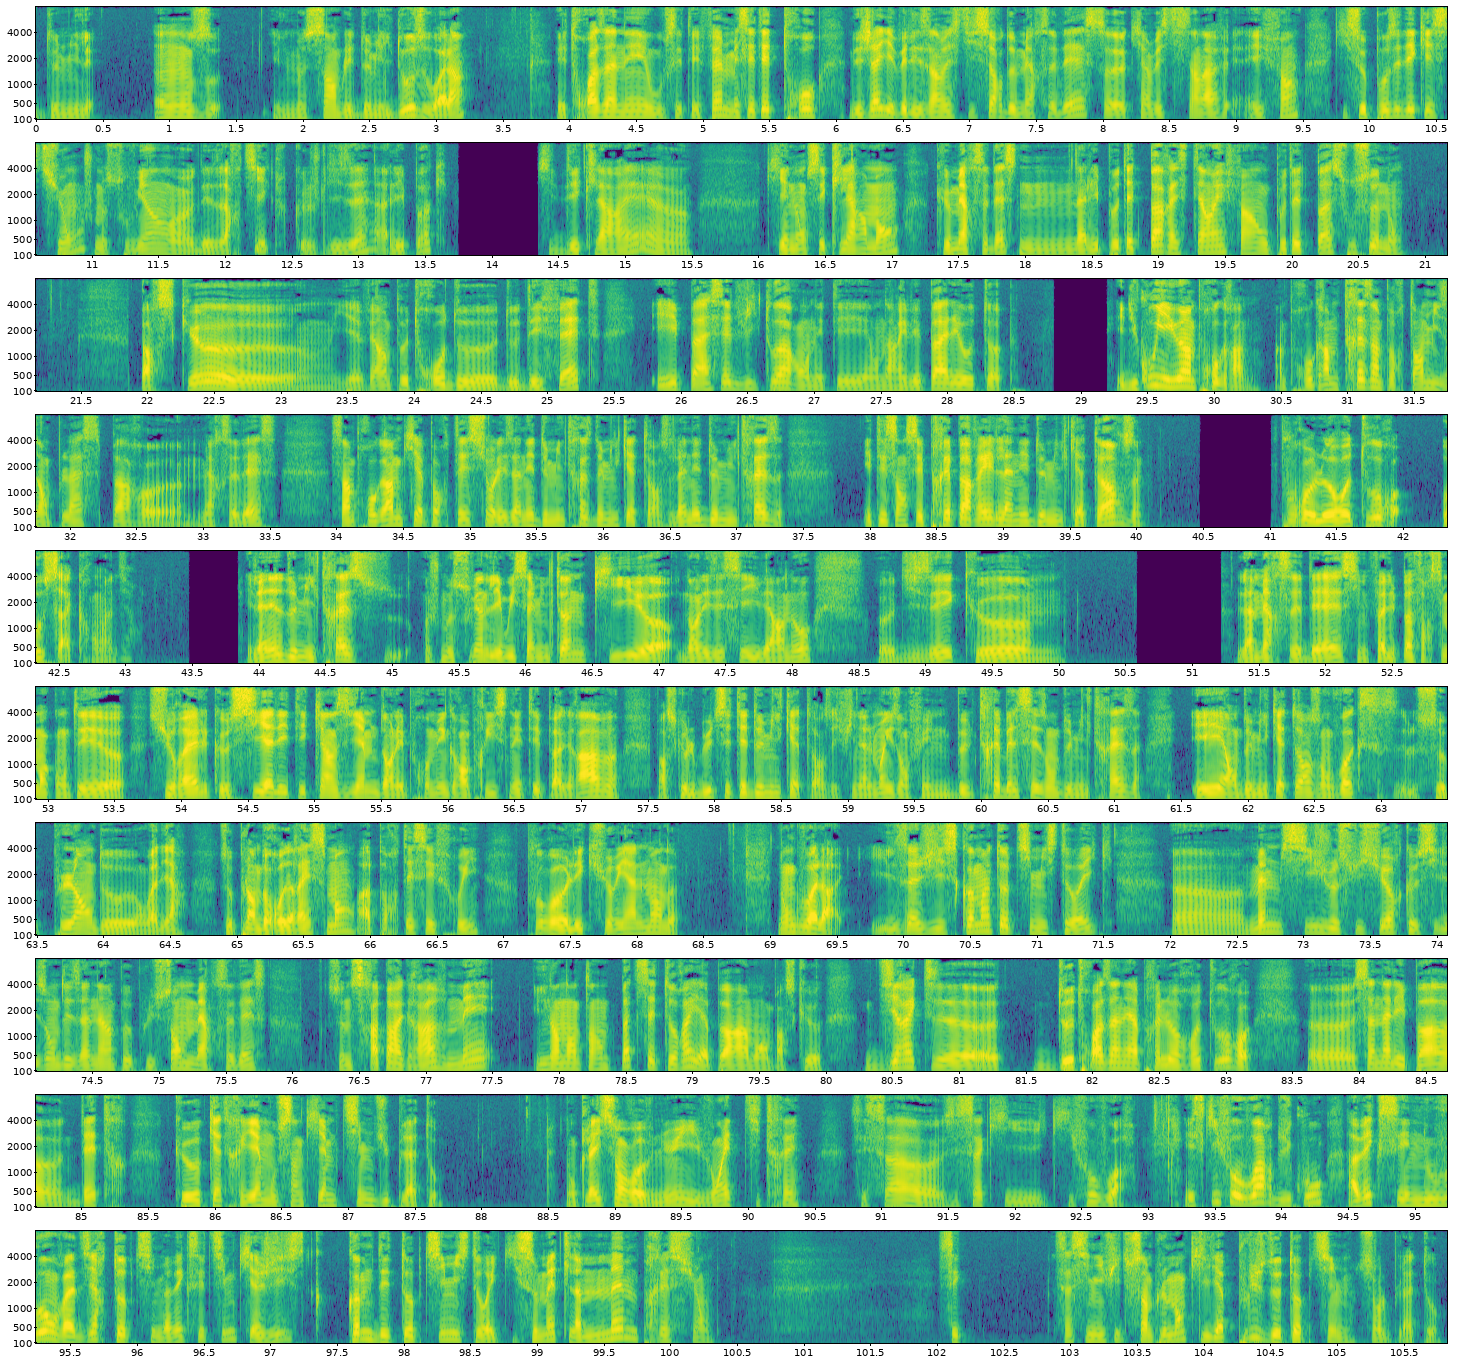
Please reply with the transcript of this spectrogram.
2011, il me semble, et 2012, voilà. Les trois années où c'était faible, mais c'était trop. Déjà, il y avait les investisseurs de Mercedes euh, qui investissaient la F1, qui se posaient des questions. Je me souviens euh, des articles que je lisais à l'époque, qui déclaraient, euh, qui énonçaient clairement que Mercedes n'allait peut-être pas rester en F1, ou peut-être pas sous ce nom parce que il y avait un peu trop de, défaites et pas assez de victoires. On on n'arrivait pas à aller au top. Et du coup, il y a eu un programme, un programme très important mis en place par euh, Mercedes. C'est un programme qui a porté sur les années 2013-2014. L'année 2013 était censée préparer l'année 2014 pour le retour au sacre, on va dire. Et l'année 2013, je me souviens de Lewis Hamilton qui, euh, dans les essais hivernaux, disait que la Mercedes, il ne fallait pas forcément compter euh, sur elle, que si elle était 15e dans les premiers Grands Prix, ce n'était pas grave, parce que le but c'était 2014. Et finalement, ils ont fait une très belle saison 2013, et en 2014, on voit que ce plan de, on va dire, ce plan de redressement a porté ses fruits pour euh, l'écurie allemande. Donc voilà, ils agissent comme un top team historique, euh, même si je suis sûr que s'ils ont des années un peu plus sombres, Mercedes, ce ne sera pas grave, mais ils n'en entendent pas de cette oreille apparemment, parce que direct, 2-3 euh, années après leur retour, euh, ça n'allait pas euh, d'être que quatrième ou cinquième team du plateau. Donc là, ils sont revenus, ils vont être titrés. C'est ça, c'est ça qu'il faut voir. Et ce qu'il faut voir du coup, avec ces nouveaux, on va dire, top teams, avec ces teams qui agissent comme des top teams historiques, qui se mettent la même pression, c'est ça signifie tout simplement qu'il y a plus de top teams sur le plateau.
